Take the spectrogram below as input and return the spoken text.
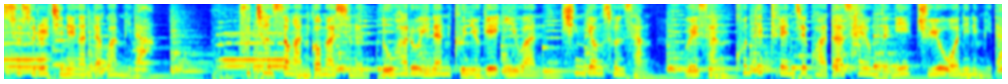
수술을 진행한다고 합니다. 후천성 안검하수는 노화로 인한 근육의 이완, 신경 손상, 외상, 콘택트 렌즈 과다 사용 등이 주요 원인입니다.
